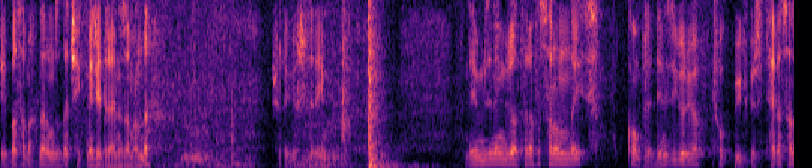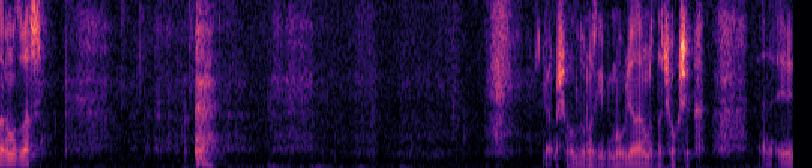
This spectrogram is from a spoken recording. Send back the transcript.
E, basamaklarımız da çekmecedir aynı zamanda. Şöyle göstereyim. Evimizin en güzel tarafı salonundayız. Komple denizi görüyor. Çok büyük bir teras alanımız var. Görmüş olduğunuz gibi mobilyalarımız da çok şık. Yani ev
